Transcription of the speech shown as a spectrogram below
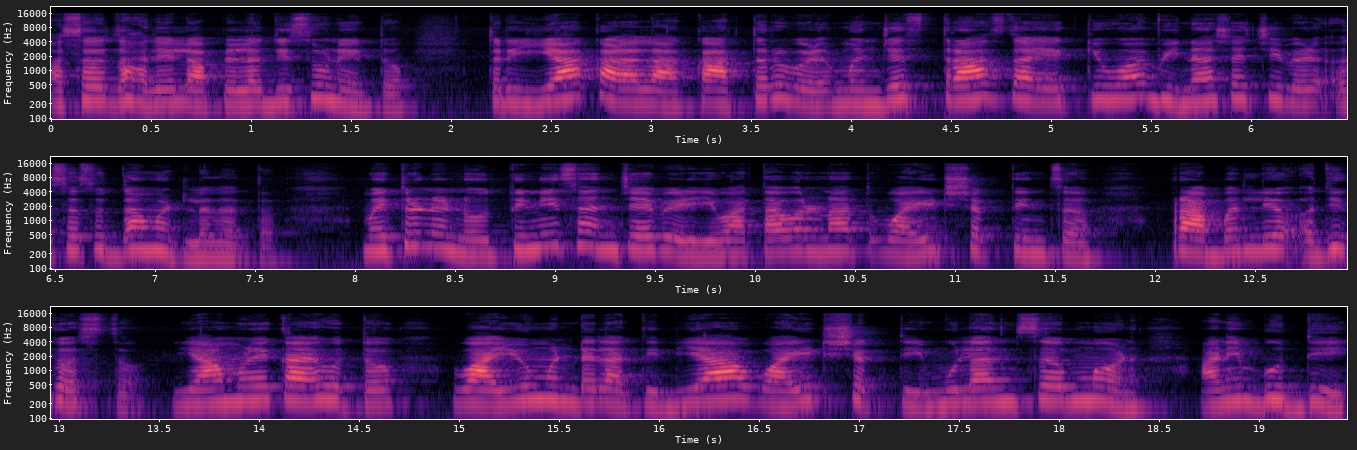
असं झालेलं आपल्याला दिसून येतं. तर या काळाला कातर वेळ म्हणजेच त्रासदायक किंवा विनाशाची वेळ असं सुद्धा म्हटलं जातं. मैत्रिणींनो तिन्ही सांच्या वेळी वातावरणात वाईट शक्तींचं प्राबल्य अधिक असतं. यामुळे काय होतं? वायुमंडलातील या वाईट शक्ती मुलांचं मन आणि बुद्धी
